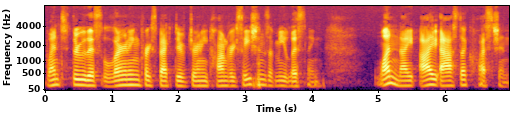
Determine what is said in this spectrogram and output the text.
went through this learning perspective journey, conversations of me listening, one night I asked a question,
